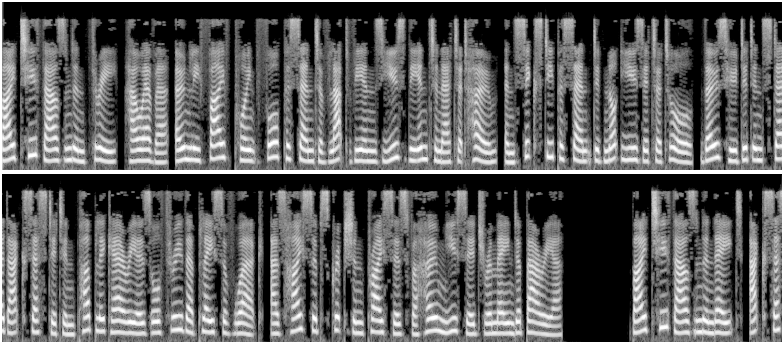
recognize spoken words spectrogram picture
By 2003, however, only 5.4% of Latvians used the Internet at home, and 60% did not use it at all. Those who did instead accessed it in public areas or through their place of work, as high subscription prices for home usage remained a barrier. By 2008, access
